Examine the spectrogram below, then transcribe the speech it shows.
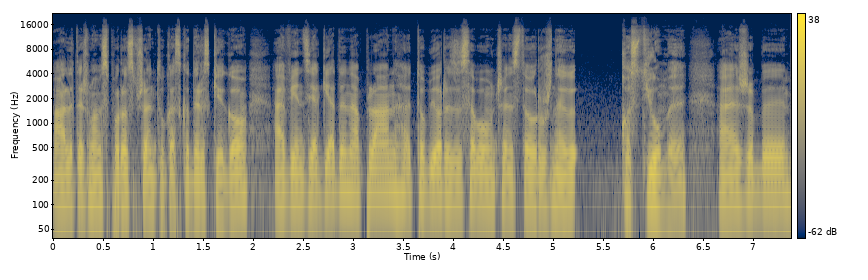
ale też mam sporo sprzętu kaskaderskiego, a więc jak jadę na plan, to biorę ze sobą często różne kostiumy, e, żeby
